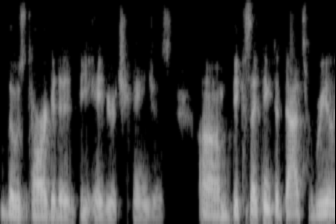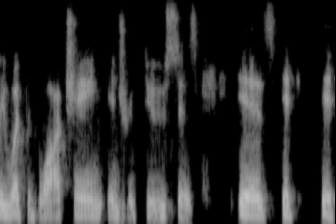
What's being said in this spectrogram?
those targeted behavior changes. Um, because I think that that's really what the blockchain introduces is it, it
